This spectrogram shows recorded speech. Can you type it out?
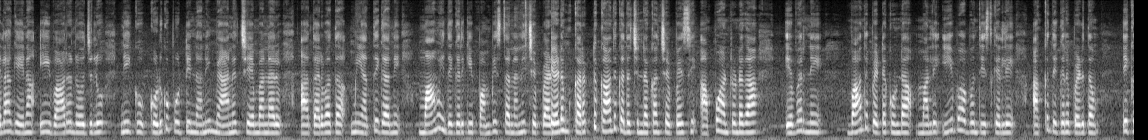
ఎలాగైనా ఈ వారం రోజులు నీకు కొడుకు పుట్టిందని మేనేజ్ చేయమన్నారు. ఆ తర్వాత మీ అత్తయ్య గారిని మామయ్య దగ్గరికి పంపిస్తానని చెప్పాడు. చేయడం కరెక్ట్ కాదు కదా చిన్నక్క చెప్పేసి అప్పు అంటుండగా ఎవరిని? బాధ పెట్టకుండా మళ్ళీ ఈ బాబుని తీసుకెళ్ళి అక్క దగ్గర పెడతాం ఇక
